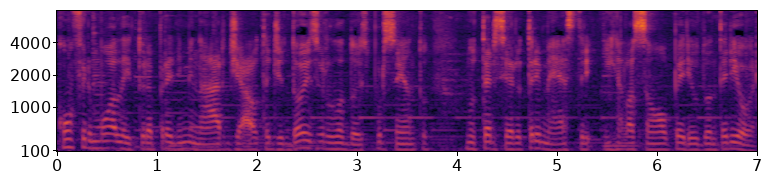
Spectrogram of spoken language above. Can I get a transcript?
confirmou a leitura preliminar de alta de 2,2% no terceiro trimestre em relação ao período anterior.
